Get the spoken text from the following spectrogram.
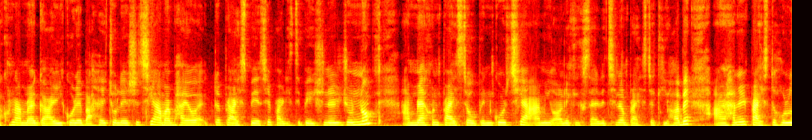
এখন আমরা গাড়ি করে বাসায় চলে এসেছি। আমার ভাইও একটা প্রাইজ পেয়েছে পার্টিসিপেশনের জন্য। আমরা এখন প্রাইজটা ওপেন করছি। আমি অনেক এক্সাইটেড ছিলাম প্রাইজটা কি হবে। আর হানের প্রাইজটা হলো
